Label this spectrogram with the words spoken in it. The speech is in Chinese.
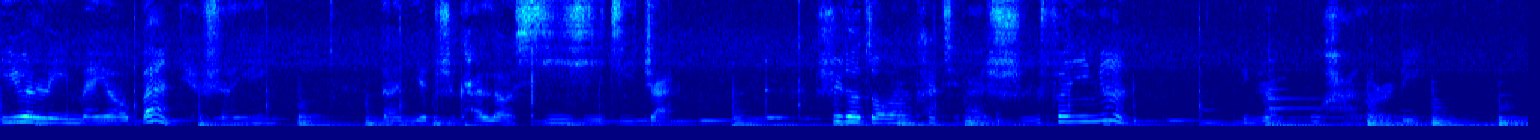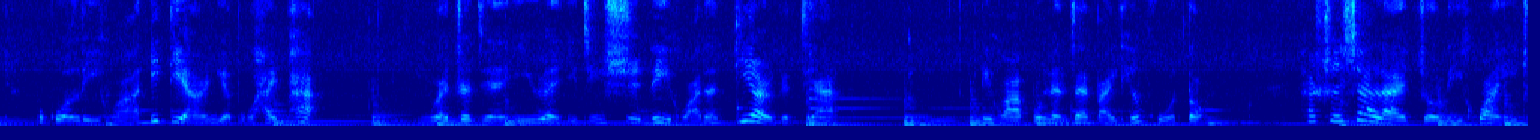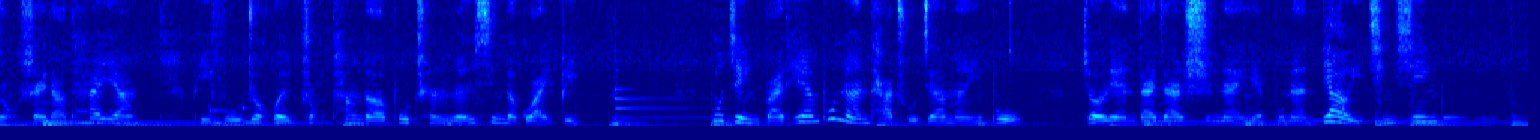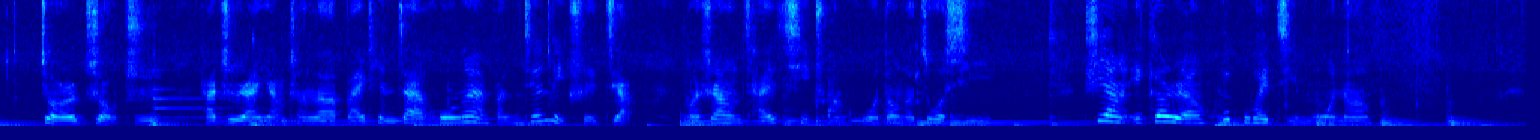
医院里没有半点声音，灯也只开了稀稀几盏，室的走廊看起来十分阴暗，令人不寒而栗。不过丽华一点儿也不害怕，因为这间医院已经是丽华的第二个家。丽华不能在白天活动。她生下来就罹患一种晒到太阳，皮肤就会肿烫的不成人形的怪病。不仅白天不能踏出家门一步，就连待在室内也不能掉以轻心。久而久之，她自然养成了白天在昏暗房间里睡觉，晚上才起床活动的作息。这样一个人会不会寂寞呢？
